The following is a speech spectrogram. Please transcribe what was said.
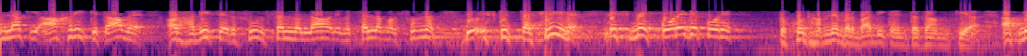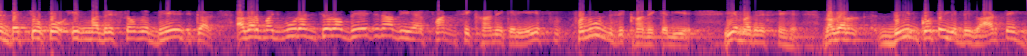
اللہ کی آخری کتاب ہے اور حدیث رسول صلی اللہ علیہ وسلم اور سنت جو اس کی تشریح ہے، اس میں کورے کے کورے تو خود ہم نے بربادی کا انتظام کیا۔ اپنے بچوں کو ان مدرسوں میں بھیج کر، اگر مجبوراً چلو بھیجنا بھی ہے فن سکھانے کے لیے، یہ فنون سکھانے کے لیے یہ مدرسے ہیں۔ مگر دین کو تو یہ بگاڑتے ہیں۔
